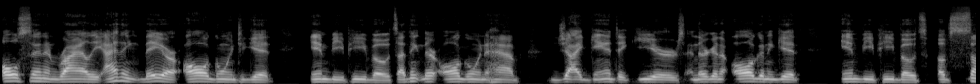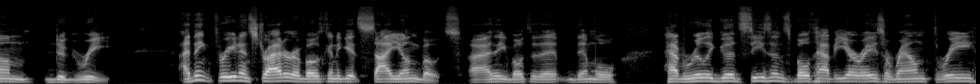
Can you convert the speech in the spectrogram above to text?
Olson, and Riley, I think they are all going to get MVP votes. I think they're all going to have gigantic years and they're going to all going to get MVP votes of some degree. I think Fried and Strider are both going to get Cy Young votes. I think both of them will have really good seasons. Both have ERAs around three.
